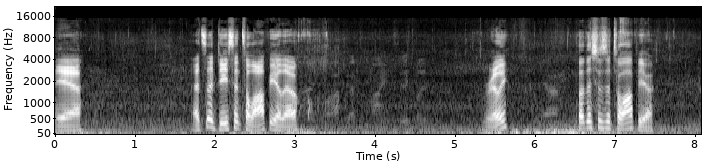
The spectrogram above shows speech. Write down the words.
Yeah. That's a decent tilapia though. Really? Yeah. I thought this is a tilapia. No,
